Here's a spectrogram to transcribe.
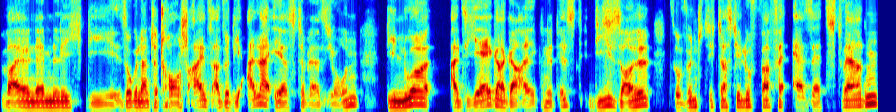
weil nämlich die sogenannte Tranche 1, also die allererste Version, die nur als Jäger geeignet ist, die soll, so wünscht sich das die Luftwaffe, ersetzt werden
